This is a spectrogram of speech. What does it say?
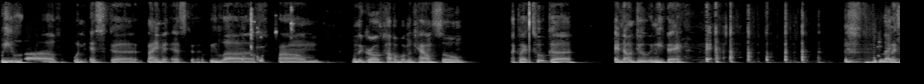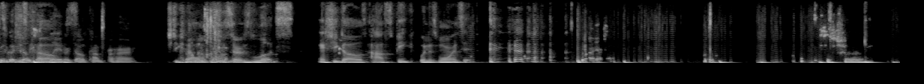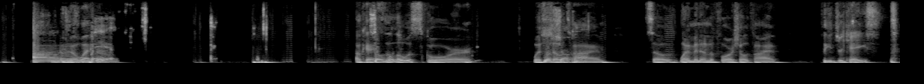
we love when Iska, not even Iska, we love um when the girls pop up on the council, like like Tuka, and don't do anything. Like, Like, Tuka Tuka shows up later. Don't come for her. She comes, she serves looks, and she goes, "I'll speak when it's warranted." This is true. Um, You know what? but yeah, Okay, So so, the what do- lowest score was Was Showtime. Showtime. So one minute on the floor, Showtime. Plead your case.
